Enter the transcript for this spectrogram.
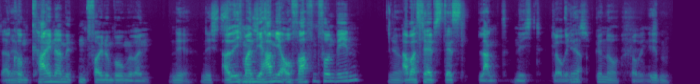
da Ja. kommt keiner mit einem Pfeil und Bogen rein. Nee, nichts. Also ich meine, die haben ja auch Waffen von denen, ja. aber selbst das langt nicht, glaube ich ja, nicht. genau. Glaube ich nicht. Eben.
